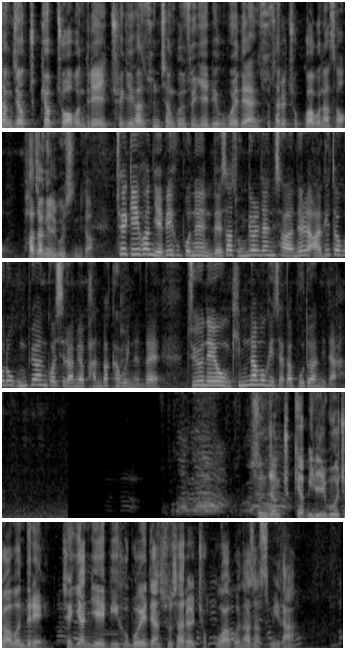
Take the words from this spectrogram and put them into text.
순창 지역 축협 조합원들이 최기환 순창군수 예비 후보에 대한 수사를 촉구하고 나서 파장이 일고 있습니다. 최기환 예비 후보는 내사 종결된 사안을 악의적으로 공표한 것이라며 반박하고 있는데 주요 내용 김남호 기자가 보도합니다. 순정 축협 일부 조합원들이 최기한 예비 후보에 대한 수사를 촉구하고 나섰습니다.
